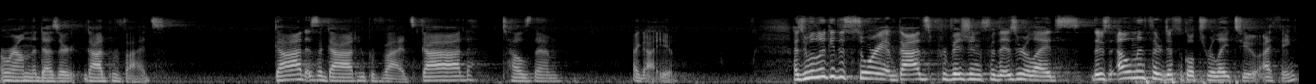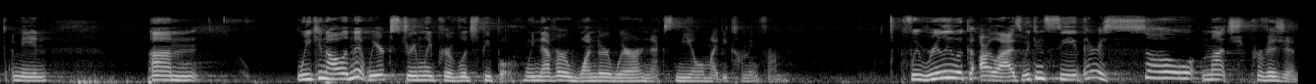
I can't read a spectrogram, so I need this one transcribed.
around the desert, God provides. God is a God who provides. God tells them, I got you. As we look at the story of God's provision for the Israelites, there's elements that are difficult to relate to, I think. I mean, um, we can all admit we are extremely privileged people. We never wonder where our next meal might be coming from. If we really look at our lives, we can see there is so much provision.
